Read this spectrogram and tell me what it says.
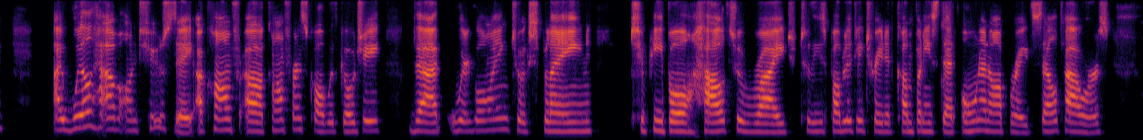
I will have on Tuesday a conf- conference call with Goji that we're going to explain to people how to write to these publicly traded companies that own and operate cell towers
